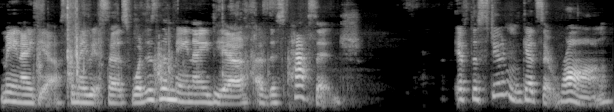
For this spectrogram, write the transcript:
main idea. So maybe it says, What is the main idea of this passage? If the student gets it wrong,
